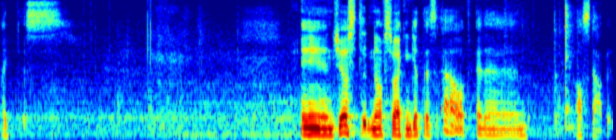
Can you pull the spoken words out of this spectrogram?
like this. And just enough so I can get this out and then I'll stop it.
